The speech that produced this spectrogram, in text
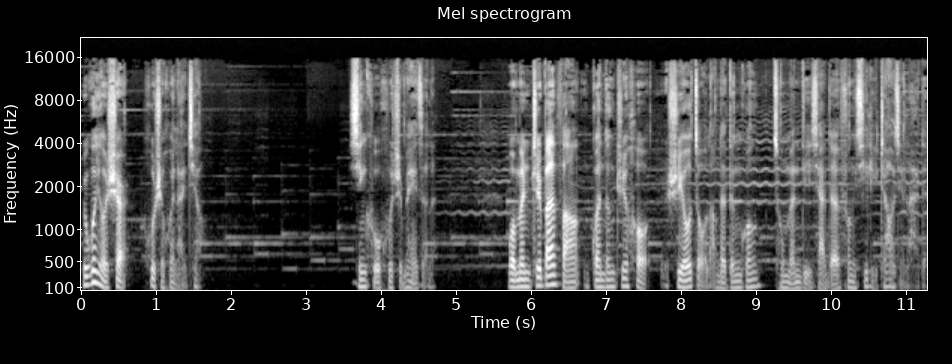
如果有事儿，护士会来叫。辛苦护士妹子了。”我们值班房关灯之后，是由走廊的灯光从门底下的缝隙里照进来的。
